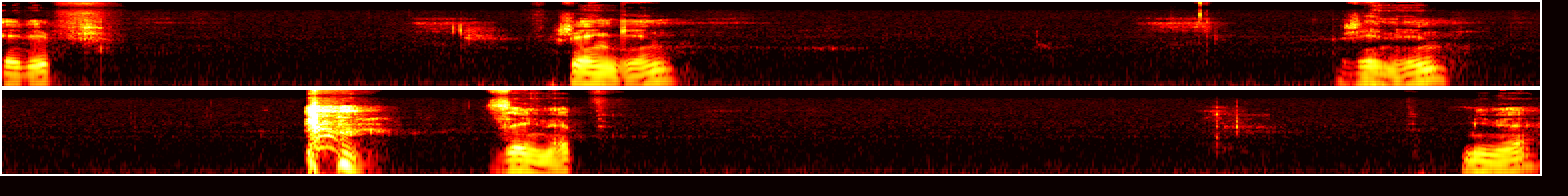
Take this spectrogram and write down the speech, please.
Elif, rengin. Renin. Zeynep. Mine.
